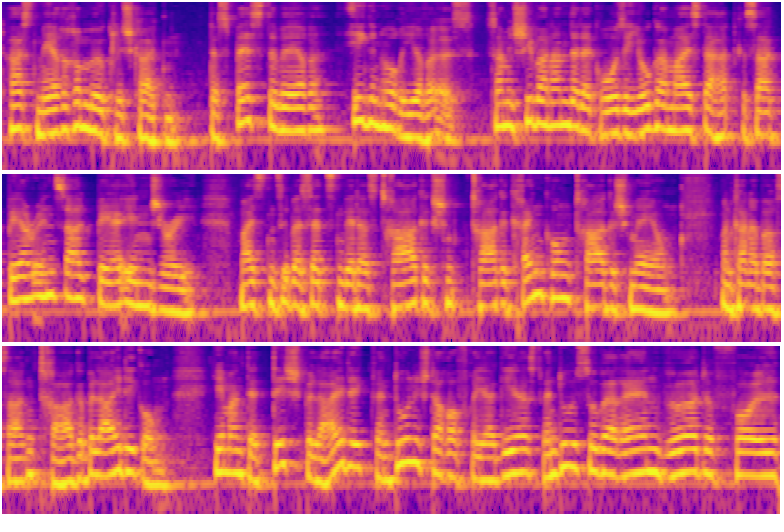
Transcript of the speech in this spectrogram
du hast mehrere Möglichkeiten. Das Beste wäre, ignoriere es. Swami Shivananda, der große Yogameister, hat gesagt, bear insult, bear injury. Meistens übersetzen wir das trage, trage Kränkung, trage Schmähung. Man kann aber auch sagen, trage Beleidigung. Jemand, der dich beleidigt, wenn du nicht darauf reagierst, wenn du souverän, würdevoll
